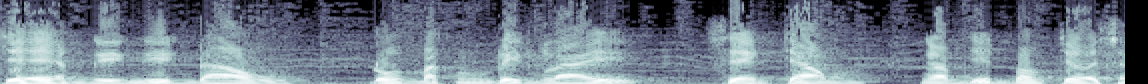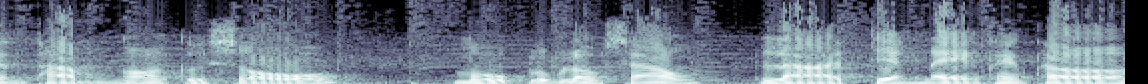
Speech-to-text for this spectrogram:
Chàng nghiêng nghiêng đầu, đôi mắt đen lấy Xen trong, ngắm nhìn bầu trời xanh thẳm ngoài cửa sổ. Một lúc lâu sau là chán nản than thở.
